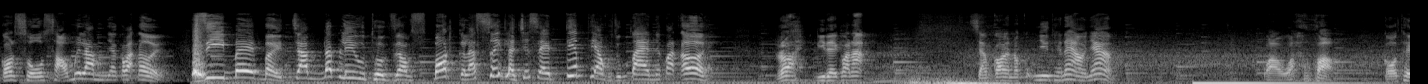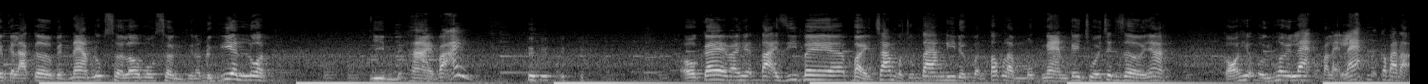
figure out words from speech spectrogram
Con số 65 nha các bạn ơi. JB700W thuộc dòng Sport Classic là chiếc xe tiếp theo của chúng ta nha các bạn ơi. Rồi đi đây các bạn ạ. Xem coi nó cũng như thế nào nhá Wow wow wow. Có thêm cái lá cờ Việt Nam lúc slow motion thì nó đứng yên luôn. Nhìn hài vãi. Ok, và hiện tại JB700 của chúng ta đang đi được vận tốc là 1.000 cây chuối trên giờ nha. Có hiệu ứng hơi lạng và lại lát nữa các bạn ạ.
